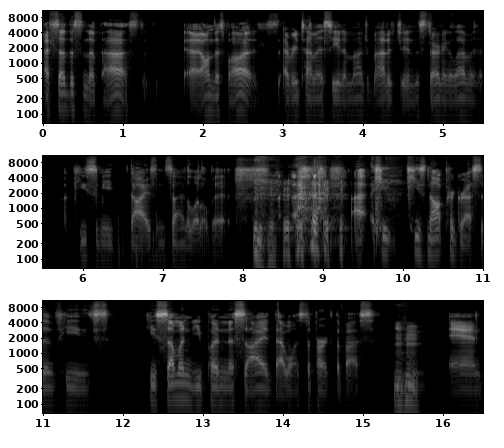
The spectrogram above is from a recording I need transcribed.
I've said this in the past uh, on the spot. Every time I see an Nemanja Matic in the starting eleven, a piece of me dies inside a little bit. I, he he's not progressive. He's he's someone you put in a side that wants to park the bus, Mhm. and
